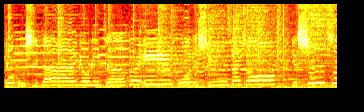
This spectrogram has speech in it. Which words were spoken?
我不稀罕有你的回忆，我的心再痛也是最。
